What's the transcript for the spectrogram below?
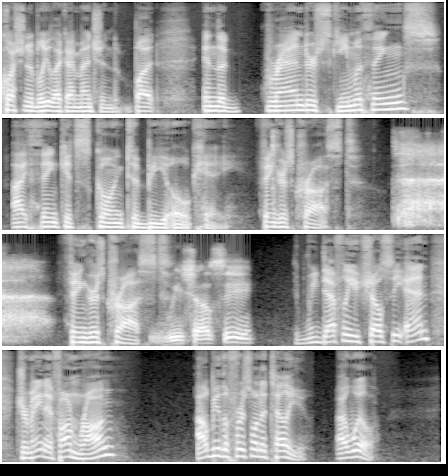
questionably, like I mentioned, but in the grander scheme of things, I think it's going to be okay. Fingers crossed. Fingers crossed. We shall see. We definitely shall see. And Jermaine, if I'm wrong, I'll be the first one to tell you. I will.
